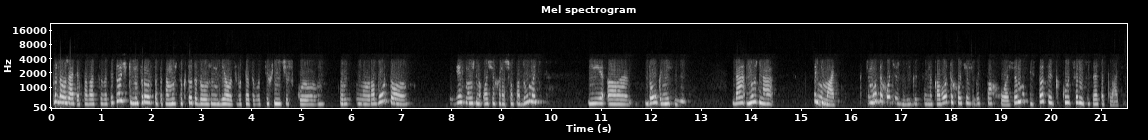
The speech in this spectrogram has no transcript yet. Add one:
продолжать оставаться в этой точке, ну просто потому что кто-то должен делать вот эту вот техническую рутинную работу, здесь нужно очень хорошо подумать и э, долго не сидеть. Да, нужно понимать, к чему ты хочешь двигаться, на кого ты хочешь быть похожим, и что ты, какую цену ты за это платишь.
